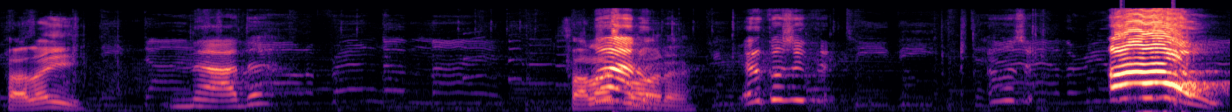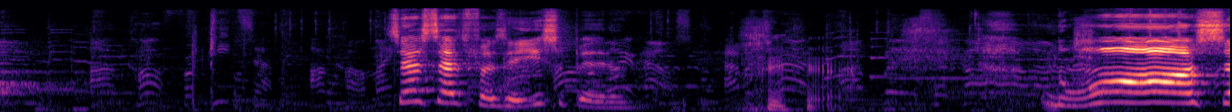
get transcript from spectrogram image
Fala aí. Nada. Fala Mano, agora. eu não consigo... Eu não consigo... Oh! Você é certo fazer isso, Pedro? Nossa!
